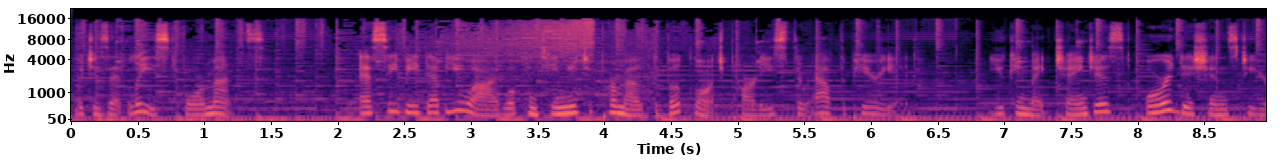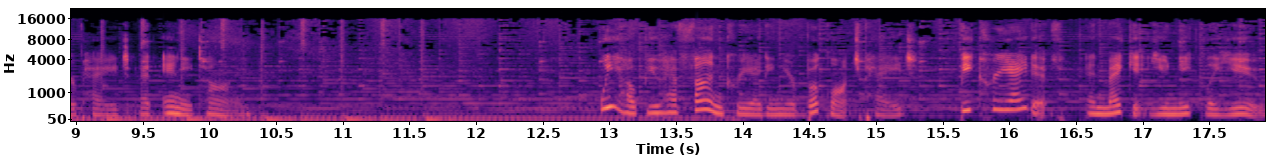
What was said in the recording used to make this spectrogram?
which is at least four months. SCBWI will continue to promote the book launch parties throughout the period you can make changes or additions to your page at any time. We hope you have fun creating your book launch page Be creative and make it uniquely you.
